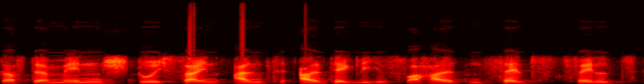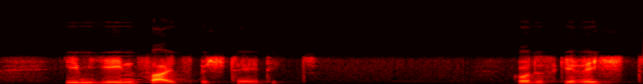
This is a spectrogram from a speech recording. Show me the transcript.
das der Mensch durch sein alltägliches Verhalten selbst fällt, im Jenseits bestätigt. Gottes Gericht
